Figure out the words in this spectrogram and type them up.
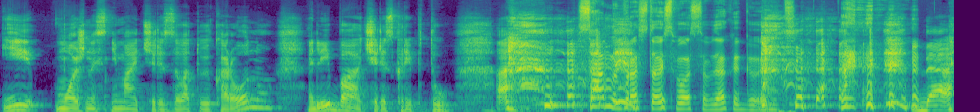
и можно снимать через золотую корону, либо через крипту. Самый простой способ, да, как говорится? Да.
